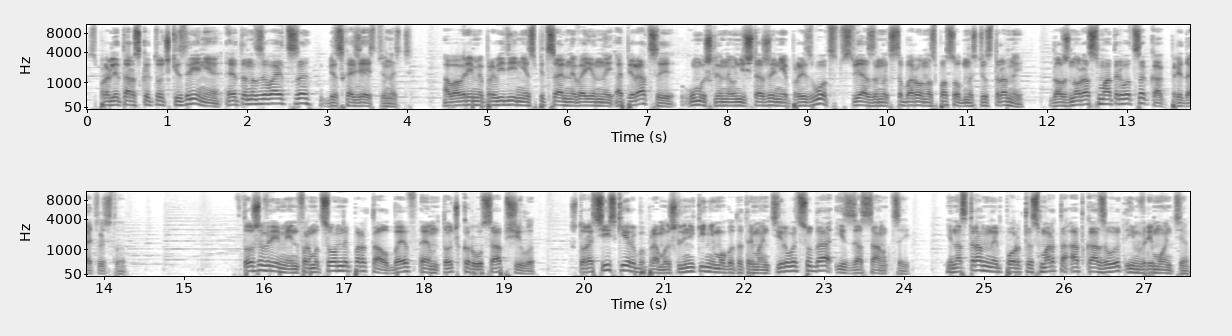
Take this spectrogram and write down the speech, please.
С пролетарской точки зрения это называется бесхозяйственность. А во время проведения специальной военной операции умышленное уничтожение производств, связанных с обороноспособностью страны, должно рассматриваться как предательство – в то же время информационный портал bfm.ru сообщил, что российские рыбопромышленники не могут отремонтировать суда из-за санкций. Иностранные порты с марта отказывают им в ремонте,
